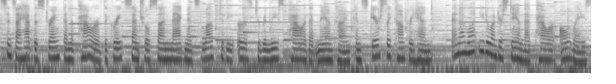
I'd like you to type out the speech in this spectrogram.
since I have the strength and the power of the great central sun magnet's love to the earth to release power that mankind can scarcely comprehend, then I want you to understand that power always,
